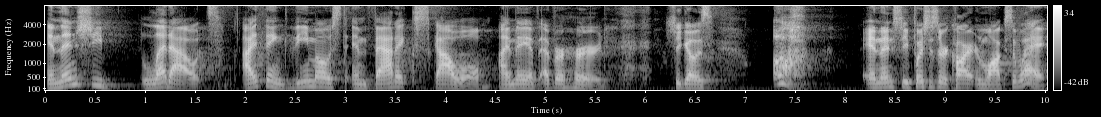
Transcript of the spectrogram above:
And then she let out, I think, the most emphatic scowl I may have ever heard. she goes, oh, and then she pushes her cart and walks away.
